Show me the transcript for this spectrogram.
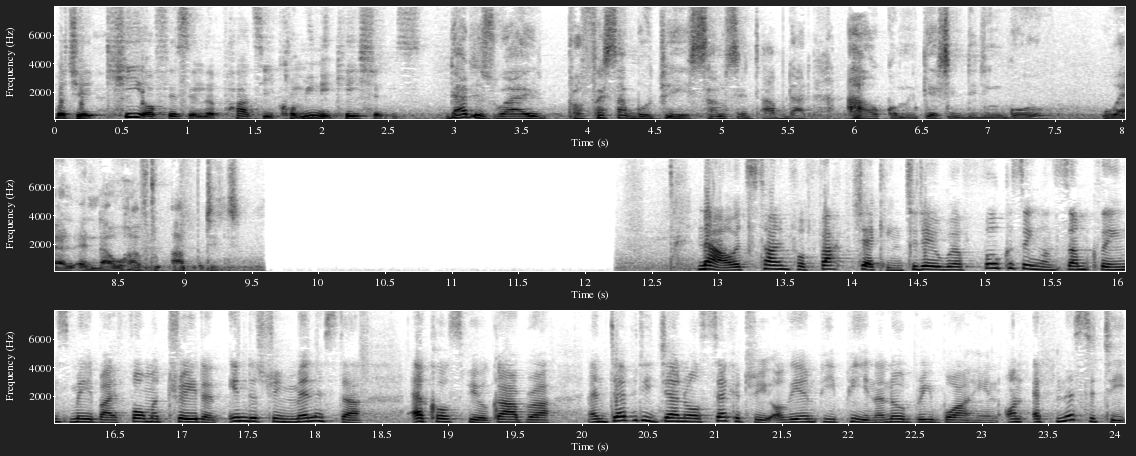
But your key office in the party, communications. That is why Professor Botchwey sums it up that our communication didn't go well and I will have to up it. Now it's time for fact checking. Today we're focusing on some claims made by former Trade and Industry Minister Ekwow Spio-Garbrah and Deputy General Secretary of the NPP, Nanobri Obiri Boahen, on ethnicity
